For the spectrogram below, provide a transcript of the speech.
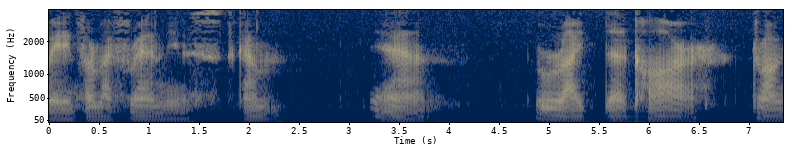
waiting for my friend Yunus to come and ride the car drunk.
